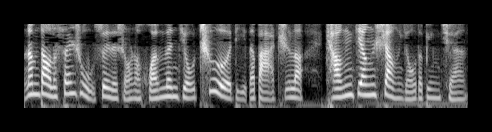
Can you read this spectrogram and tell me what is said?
那么到了三十五岁的时候呢，桓温就彻底的把持了长江上游的兵权。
